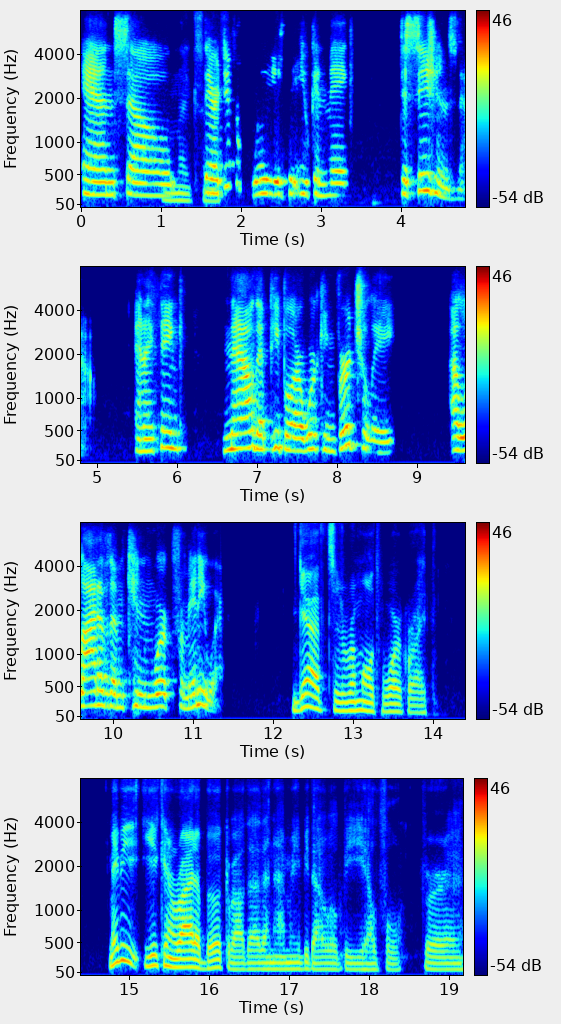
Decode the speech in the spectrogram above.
And so there are different ways that you can make decisions now. And I think now that people are working virtually, a lot of them can work from anywhere. Yeah, it's a remote work, right? Maybe you can write a book about that, and uh, maybe that will be helpful for uh,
